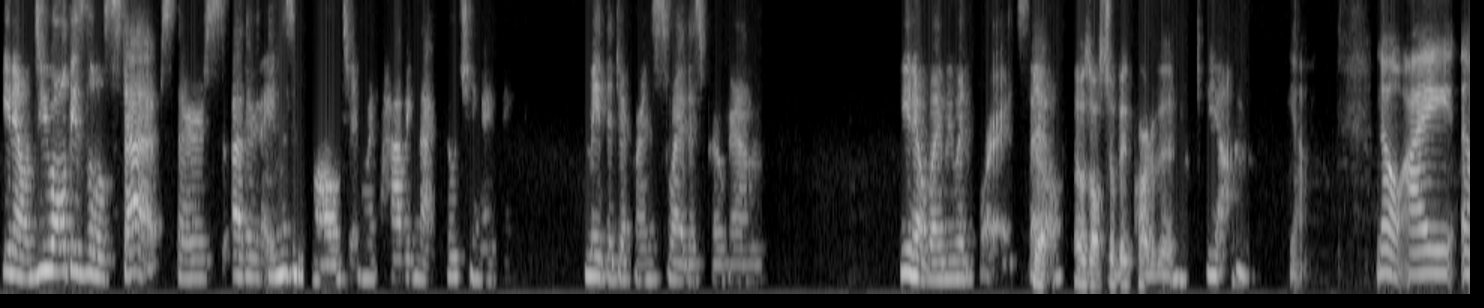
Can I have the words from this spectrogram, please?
you know do all these little steps there's other right. things involved and with having that coaching i think made the difference why this program you know, why we went for it. So yeah, that was also a big part of it. Yeah. Yeah. No, I, um,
